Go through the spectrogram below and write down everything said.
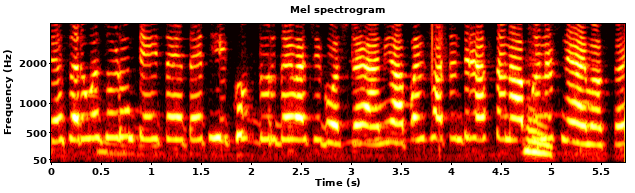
ते सर्व सोडून ते इथे येत आहेत ही खूप दुर्दैवाची गोष्ट आहे. आणि आपण स्वातंत्र्य असताना आपणच न्याय मागतोय.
